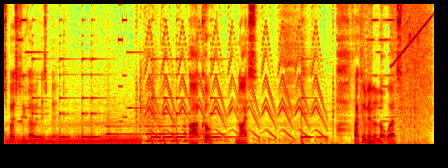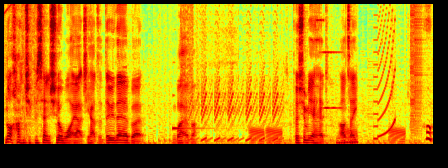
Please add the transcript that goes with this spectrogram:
Supposed to go with this bit? Ah, cool. Nice. That could have been a lot worse. Not 100% sure what I actually had to do there, but whatever. Pushing me ahead. I'll take. Whew.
